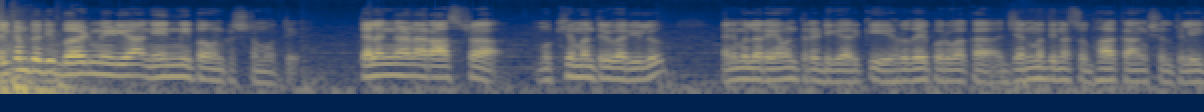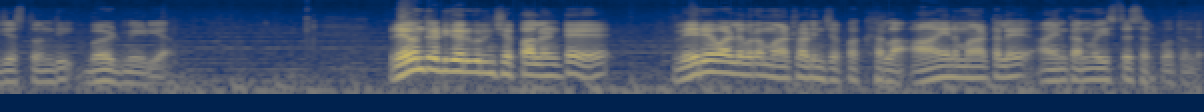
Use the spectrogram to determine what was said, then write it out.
Welcome to the bird media. నేను మీ పవన్ కృష్ణమూర్తి. తెలంగాణ రాష్ట్ర ముఖ్యమంత్రి వర్యులు యనమల రేవంత్ రెడ్డి గారికి హృదయపూర్వక జన్మదిన శుభాకాంక్షలు తెలియజేస్తోంది బర్డ్ మీడియా. రేవంత్ రెడ్డి గారి గురించి చెప్పాలంటే వేరే వాళ్ళు ఎవరో మాట్లాడిన చెప్పక్కర్లా. ఆయన మాటలే ఆయనకు అన్వయిస్తే సరిపోతుంది.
